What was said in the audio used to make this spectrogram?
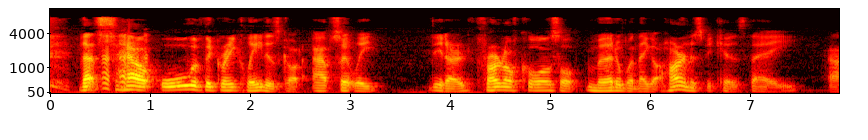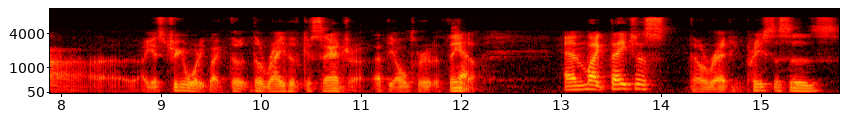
that's how all of the Greek leaders got absolutely, you know, thrown off course or murdered when they got home is because they, I guess, trigger warning like the the rape of Cassandra at the altar of Athena, and like they just they were raping priestesses,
